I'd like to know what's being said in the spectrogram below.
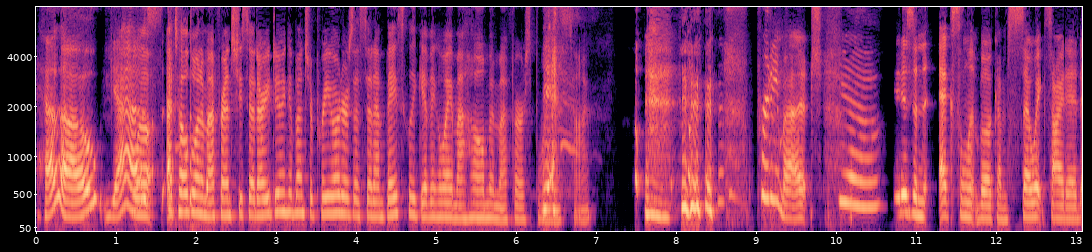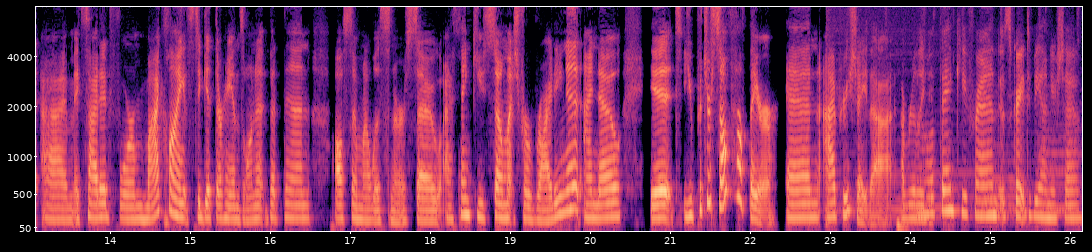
Hello, Yes. Well, I told one of my friends, she said, Are you doing a bunch of pre orders? I said, I'm basically giving away my home and my firstborn Yeah. this time. pretty much. yeah. It is an excellent book. I'm so excited. I'm excited for my clients to get their hands on it, but then also my listeners. So I thank you so much for writing it. I know it. You put yourself out there, and I appreciate that. I really do. Well, do. thank you, friend. It was great to be on your show.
